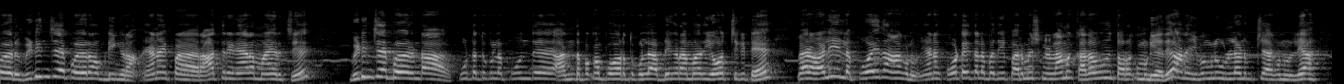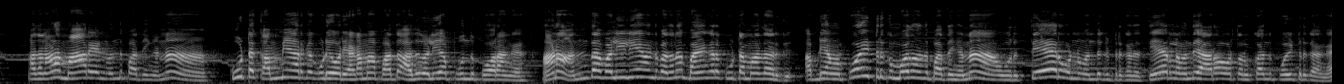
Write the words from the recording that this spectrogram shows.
போயிடும் விடிஞ்சே போயிடும் அப்படிங்கிறான். ஏன்னா இப்போ ராத்திரி நேரம் ஆயிடுச்சு விடிஞ்சே போயிருண்டா கூட்டத்துக்குள்ளே பூந்து அந்த பக்கம் போகிறதுக்குள்ளே அப்படிங்கிற மாதிரி யோசிச்சுக்கிட்டு வேறு வழி இல்லை போய் தான் ஆகணும். ஏன்னா கோட்டை தளபதி பர்மிஷன் இல்லாமல் கதவும் திறக்க முடியாது. ஆனால் இவங்களும் உள்ள அனுப்பிச்சு ஆகணும் இல்லையா? அதனால் மாரேன் வந்து பார்த்தீங்கன்னா கூட்டம் கம்மியாக இருக்கக்கூடிய ஒரு இடமா பார்த்து அது வழியாக பூந்து போகிறாங்க ஆனால் அந்த வழியிலேயே வந்து பார்த்தோன்னா பயங்கர கூட்டமாக தான் இருக்குது அப்படி அவன் போயிட்டு இருக்கும்போது வந்து பார்த்தீங்கன்னா ஒரு தேர் ஒன்று வந்துக்கிட்டு இருக்கு. அந்த தேரில் வந்து யாரோ ஒருத்தர் உட்காந்து போயிட்டுருக்காங்க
